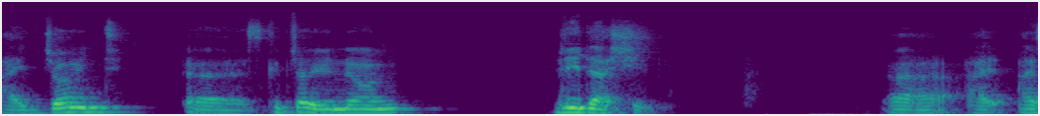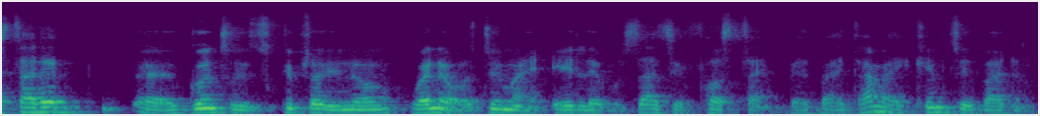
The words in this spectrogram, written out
I joined uh, Scripture Union leadership. Uh, I, I, started uh, going to Scripture Union when I was doing my A levels. That's the first time. But by the time I came to Ibadan,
